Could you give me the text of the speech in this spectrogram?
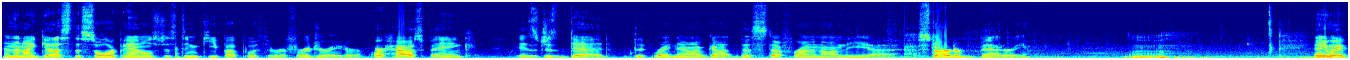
And then I guess the solar panels just didn't keep up with the refrigerator. Our house bank is just dead. Right now I've got this stuff running on the uh, starter battery. Anyway,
